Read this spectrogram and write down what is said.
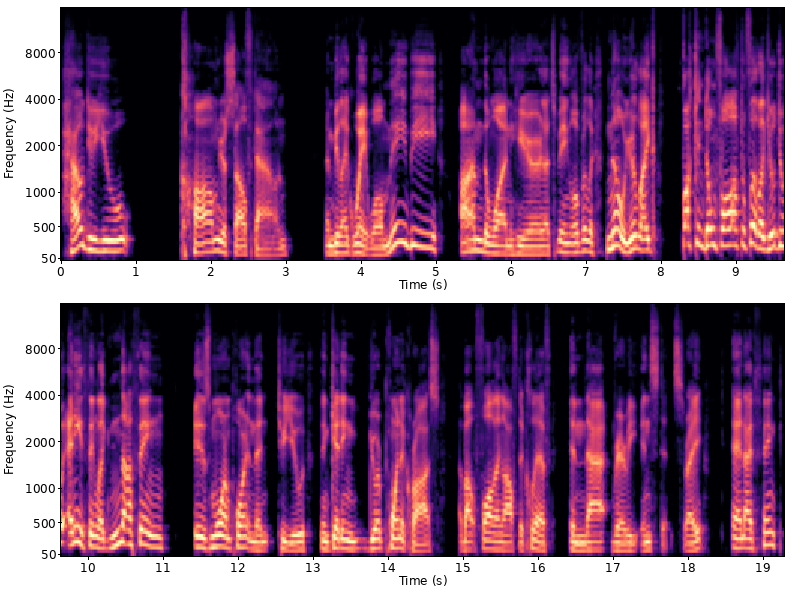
how do you calm yourself down and be like wait well maybe i'm the one here that's being overly no you're like fucking don't fall off the cliff. Like you'll do anything. Like nothing is more important than to you than getting your point across about falling off the cliff in that very instance, right? And I think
